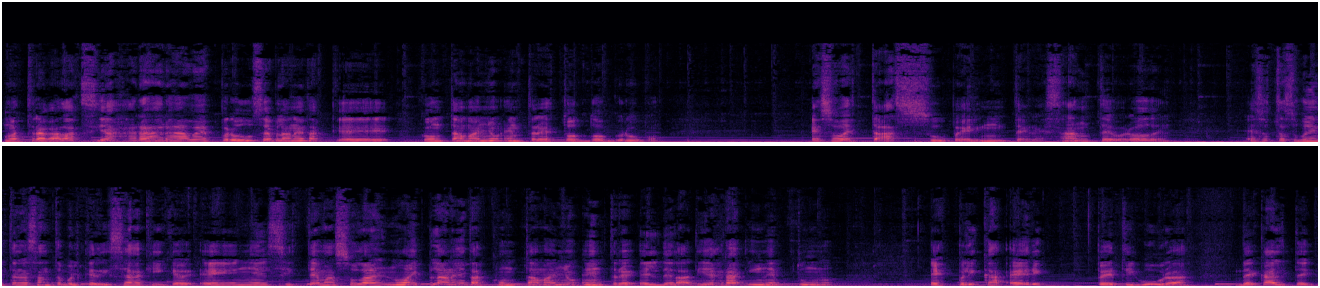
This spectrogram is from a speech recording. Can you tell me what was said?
Nuestra galaxia rara vez produce planetas que, con tamaño entre estos dos grupos. Eso está súper interesante, brother. Eso está súper interesante porque dice aquí que en el sistema solar no hay planetas con tamaño entre el de la Tierra y Neptuno. Explica Eric Petigura de Caltech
